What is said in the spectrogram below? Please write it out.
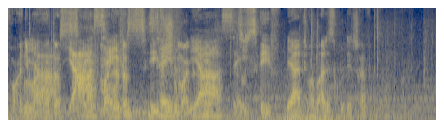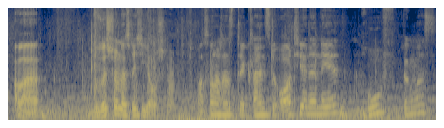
Vor allem, man hat das, ja, safe, man safe, hat das safe, safe, schon mal gehört. ja, Also safe. safe. Ja, Tom, alles gut, jetzt schreib auf. Aber du wirst schon das richtig aufschreiben. Was war noch das, der kleinste Ort hier in der Nähe? Hof? Irgendwas?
